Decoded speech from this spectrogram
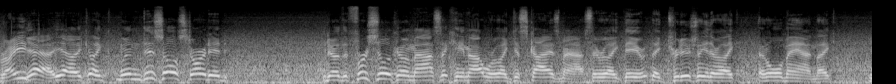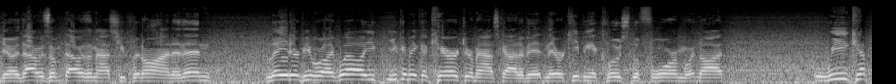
right? Yeah, yeah. Like like when this all started, you know, the first silicone masks that came out were like disguise masks. They were like they like traditionally they were like an old man. Like you know that was a, that was a mask you put on, and then later people were like, well, you, you can make a character mask out of it, and they were keeping it close to the form, whatnot. We kept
